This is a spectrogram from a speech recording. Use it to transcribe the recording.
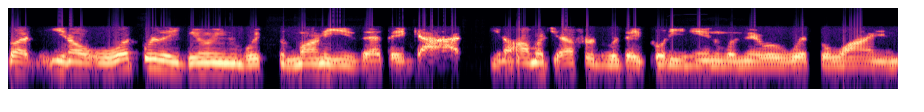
But, you know, what were they doing with the money that they got? You know, how much effort were they putting in when they were with the Lions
